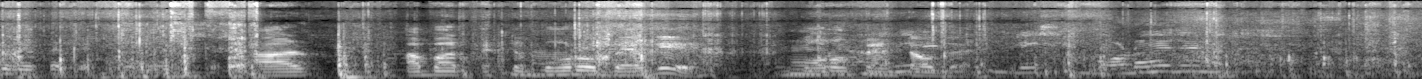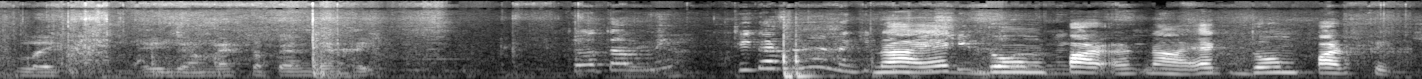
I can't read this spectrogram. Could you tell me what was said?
করে প্যাকেট আর আবার একটা বড় ব্যাগে বড় প্যান্টটাও দেয়। বেশি বড় হয়ে যায় না? লাইক এই যে আমরা একটা প্যান দেখাই। তো তুমি ঠিক আছে না? নাকি না একদম না একদম পারফেক্ট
